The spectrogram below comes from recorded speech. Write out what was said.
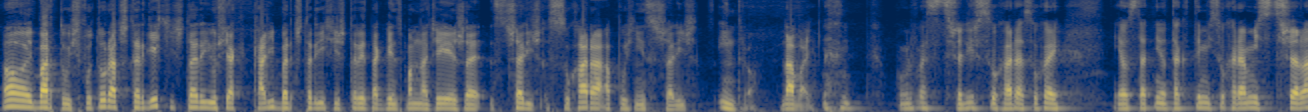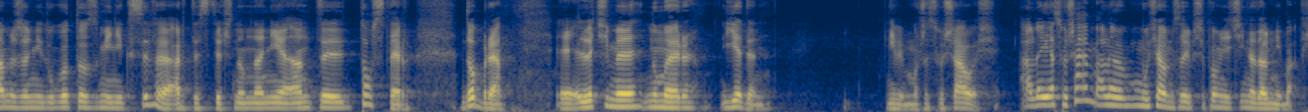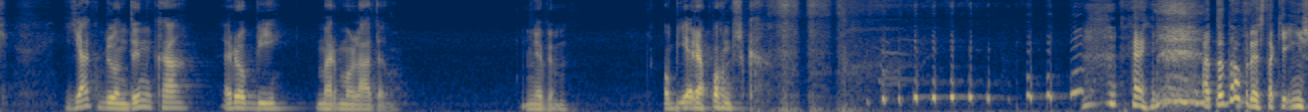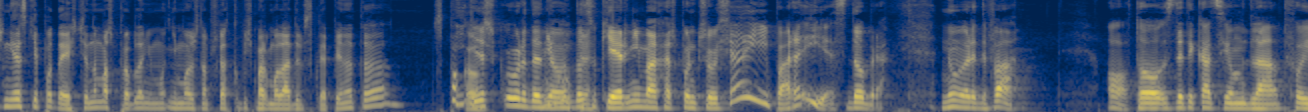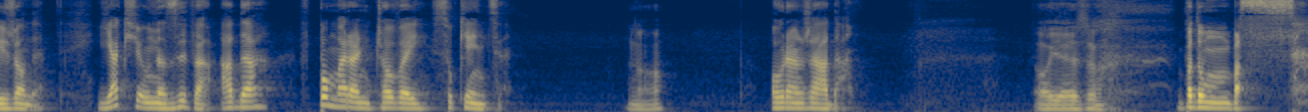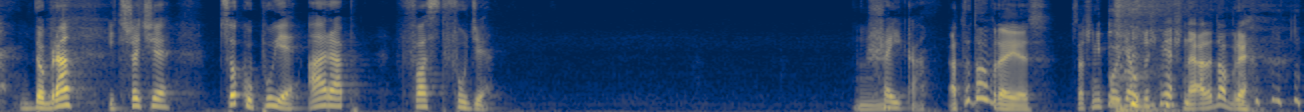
Oj, Bartuś, Futura 44 już jak kaliber 44, tak więc mam nadzieję, że strzelisz z suchara, a później strzelisz z intro. Dawaj. Kurwa, strzelisz suchara, słuchaj. Ja ostatnio tak tymi sucharami strzelam, że niedługo to zmieni ksywę artystyczną na nie antytoster. Dobra, e, lecimy numer jeden. Nie wiem, może słyszałeś, ale ja słyszałem, ale musiałem sobie przypomnieć i nadal mnie bawi. Jak blondynka robi marmoladę? Nie wiem. Obiera pączka. Hej, a to dobre jest takie inżynierskie podejście. No masz problem, nie możesz na przykład kupić marmolady w sklepie, no to spoko. Idziesz, kurde, no, do cukierni, machasz ponczusia i parę i jest. Dobra. Numer dwa. O, to z dedykacją dla twojej żony. Jak się nazywa Ada w pomarańczowej sukieńce? No. Oranżada. O Jezu. Badum bas. Dobra. I trzecie. Co kupuje Arab w fast foodzie? Hmm. Szejka. A to dobre jest. Znaczy nie powiedział, że śmieszne, ale dobre.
